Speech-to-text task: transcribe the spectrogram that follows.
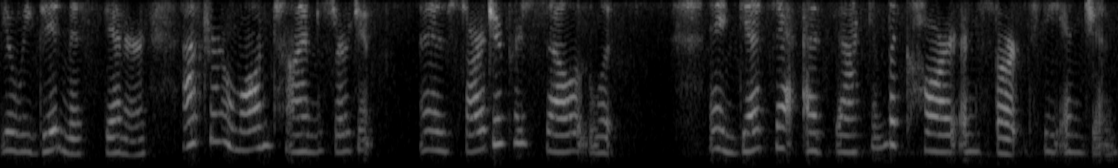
know, we did miss dinner. After a long time, Sergeant uh, Sergeant Purcell and gets it back in the car and starts the engine.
